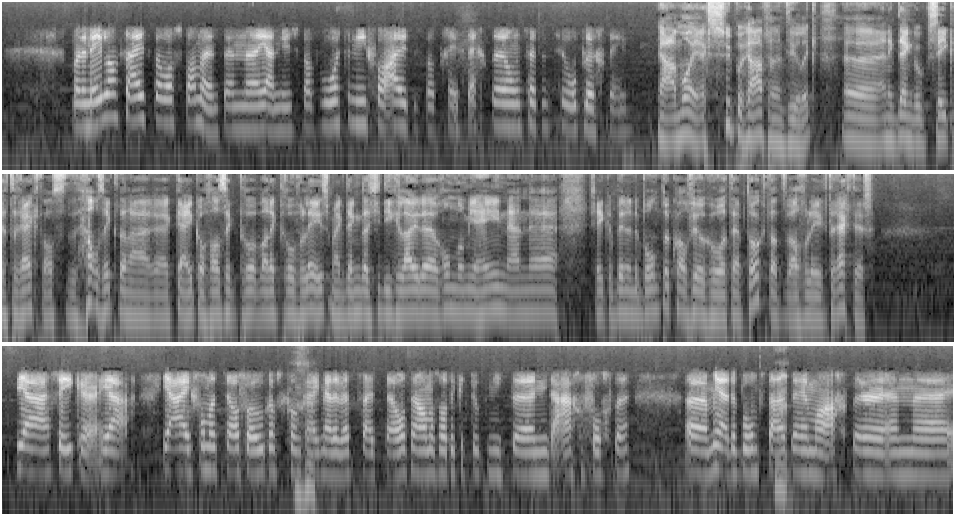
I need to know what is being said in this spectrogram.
Maar de Nederlandse eis is wel wel spannend. En eh, ja, nu is dat woord er in ieder geval uit. Dus dat geeft echt eh, ontzettend veel opluchting. Ja, mooi. Echt super gaaf natuurlijk. Eh, en ik denk ook zeker terecht als, als ik daarnaar eh, kijk of als ik wat ik erover lees. Maar ik denk dat je die geluiden rondom je heen en eh, zeker binnen de bond ook wel veel gehoord hebt, toch? Dat het wel volledig terecht is. Ja, zeker. Ja. ja, ik vond het zelf ook als ik gewoon kijk naar de wedstrijd zelf. En anders had ik het ook niet, niet aangevochten. Maar ja, de bond staat er helemaal achter. En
